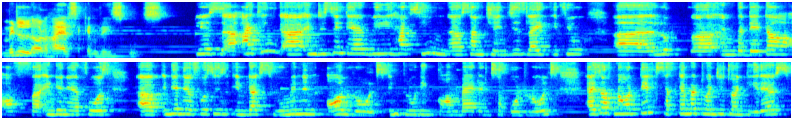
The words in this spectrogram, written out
middle or higher secondary schools. Yes, uh, I think uh, in recent year we have seen uh, some changes. Like if you uh, look uh, in the data of uh, Indian Air Force, Indian Air Force is inducts women in all roles, including combat and support roles. As of now, till September 2020, there's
